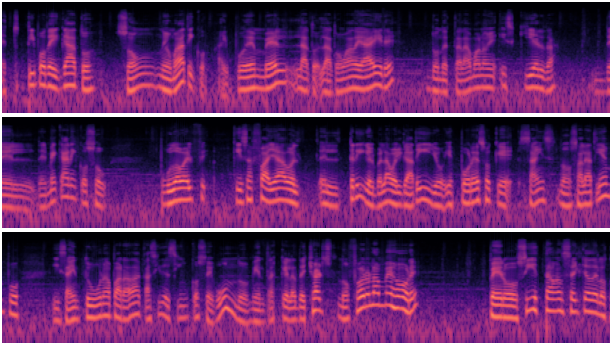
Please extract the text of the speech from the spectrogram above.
estos tipos de gatos son neumáticos. Ahí pueden ver la, toma de aire, donde está la mano izquierda del, mecánico. So, pudo haber quizás fallado el, el trigger, ¿verdad? O el gatillo. Y es por eso que Sainz no sale a tiempo. Y Sainz tuvo una parada casi de 5 segundos. Mientras que las de Charles no fueron las mejores. Pero sí estaban cerca de los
